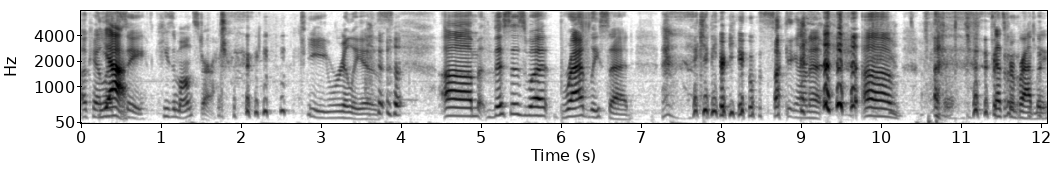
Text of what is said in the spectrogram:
Okay, let's yeah, see. he's a monster. He really is. um, this is what Bradley said. I can hear you sucking on it. Um, That's for Bradley.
